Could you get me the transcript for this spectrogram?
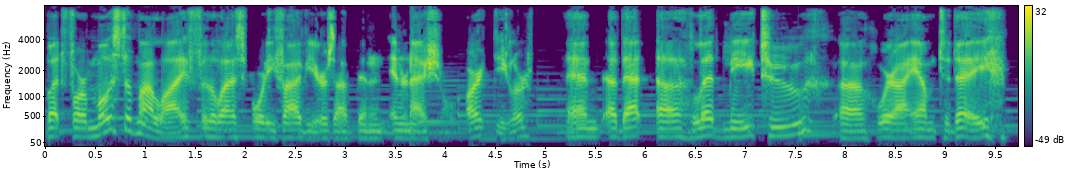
But for most of my life, for the last 45 years, I've been an international art dealer. And uh, that uh, led me to uh, where I am today.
